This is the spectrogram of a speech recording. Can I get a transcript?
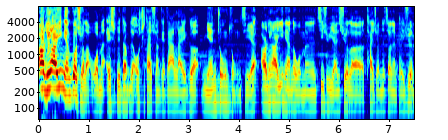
二零二一年过去了，我们 HBW 欧式泰拳给大家来一个年终总结。二零二一年呢，我们继续延续了泰拳的教练培训，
